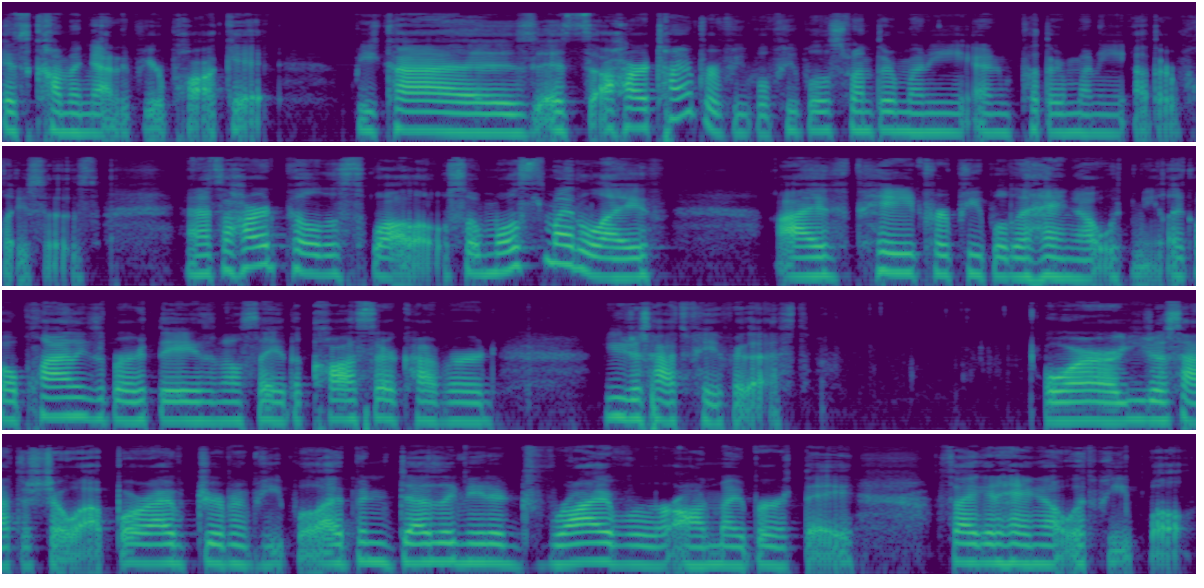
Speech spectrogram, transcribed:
is coming out of your pocket because it's a hard time for people. People have spent their money and put their money other places. And it's a hard pill to swallow. So most of my life, I've paid for people to hang out with me. Like I'll plan these birthdays and I'll say the costs are covered. You just have to pay for this. Or you just have to show up. Or I've driven people. I've been designated driver on my birthday so I could hang out with people.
